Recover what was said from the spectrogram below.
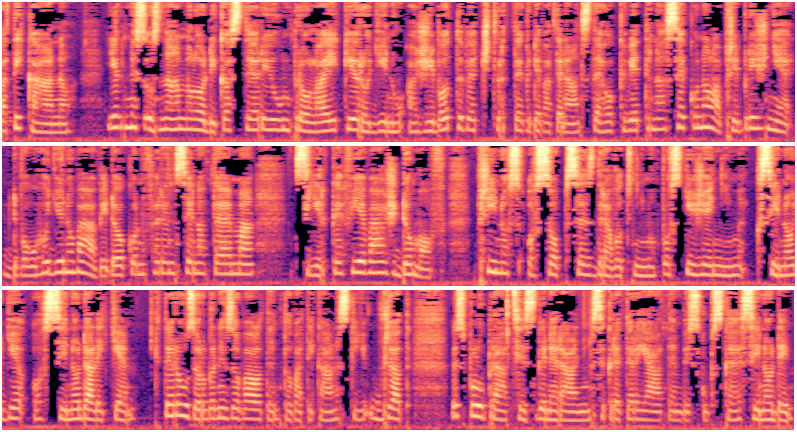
Vatikán. Jak dnes oznámilo Dikasterium pro lajky, rodinu a život, ve čtvrtek 19. května se konala přibližně dvouhodinová videokonference na téma Církev je váš domov, přínos osob se zdravotním postižením k synodě o synodalitě, kterou zorganizoval tento vatikánský úřad ve spolupráci s generálním sekretariátem biskupské synody.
